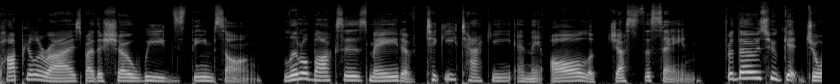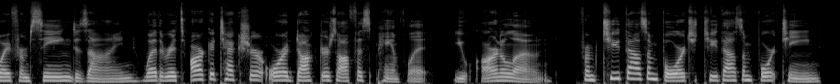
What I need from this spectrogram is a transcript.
popularized by the show Weeds theme song. Little boxes made of ticky tacky, and they all look just the same. For those who get joy from seeing design, whether it's architecture or a doctor's office pamphlet, you aren't alone. From 2004 to 2014,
